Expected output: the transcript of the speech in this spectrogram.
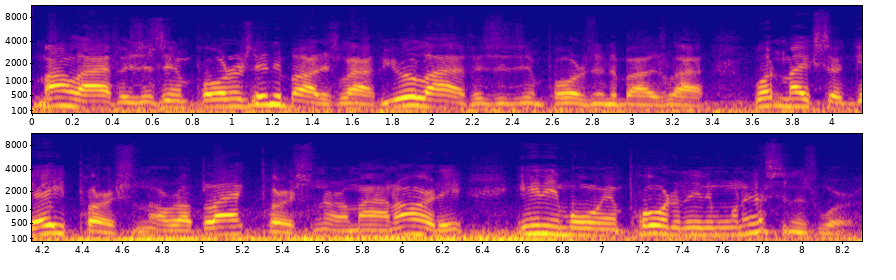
My life is as important as anybody's life. Your life is as important as anybody's life. What makes a gay person or a black person or a minority any more important than anyone else in this world?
